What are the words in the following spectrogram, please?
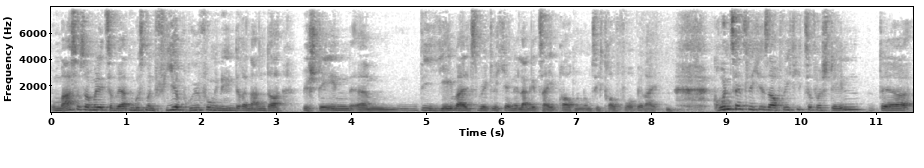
Um Master Sommelier zu werden, muss man vier Prüfungen hintereinander bestehen, ähm, die jeweils wirklich eine lange Zeit brauchen, um sich darauf vorbereiten. Grundsätzlich ist auch wichtig zu verstehen, der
